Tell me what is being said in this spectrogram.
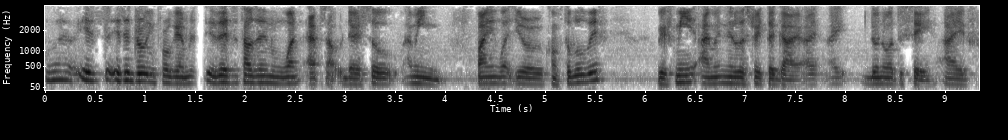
Well, it's it's a drawing program. There's a thousand and one apps out there, so I mean, find what you're comfortable with. With me, I'm an Illustrator guy. I, I don't know what to say. I've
